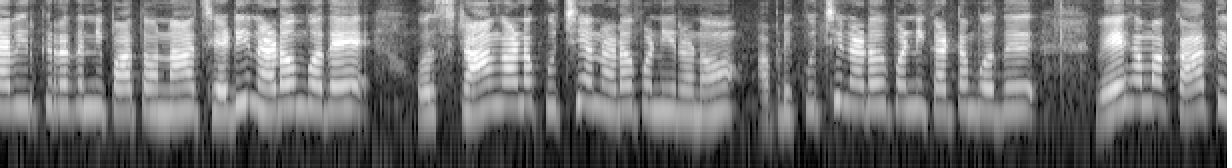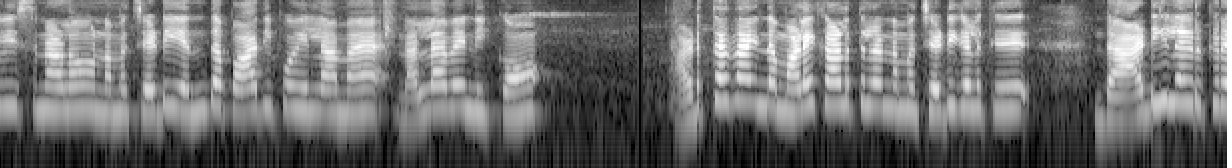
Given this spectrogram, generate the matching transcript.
தவிர்க்கிறதுன்னு பார்த்தோன்னா செடி நடவும் போதே ஒரு ஸ்ட்ராங்கான குச்சியை நடவு பண்ணிடணும். அப்படி குச்சி நடவு பண்ணி கட்டும்போது வேகமாக காற்று வீசினாலும் நம்ம செடி எந்த பாதிப்பும் இல்லாமல் நல்லாவே நிற்கும். அடுத்ததாக இந்த மழைக்காலத்தில் நம்ம செடிகளுக்கு இந்த அடியில் இருக்கிற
